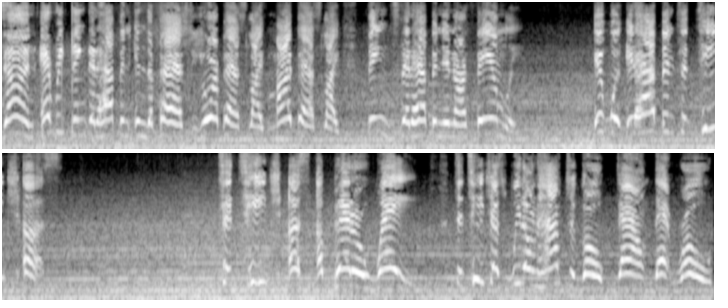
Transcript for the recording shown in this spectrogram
done, everything that happened in the past, your past life, my past life, things that happened in our family it was it happened to teach us. To teach us a better way. To teach us we don't have to go down that road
